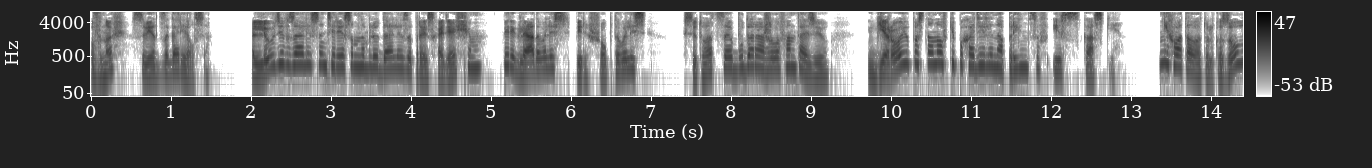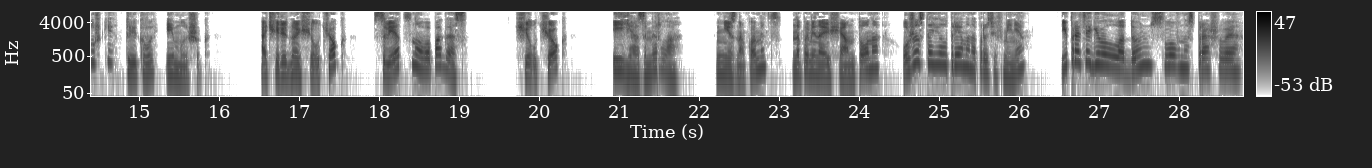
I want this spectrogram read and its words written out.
вновь свет загорелся. Люди в зале с интересом наблюдали за происходящим, переглядывались, перешептывались. Ситуация будоражила фантазию. Герои постановки походили на принцев из сказки. Не хватало только золушки, тыквы и мышек. Очередной щелчок, свет снова погас. Щелчок, и я замерла. Незнакомец, напоминающий Антона, уже стоял прямо напротив меня и протягивал ладонь, словно спрашивая,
